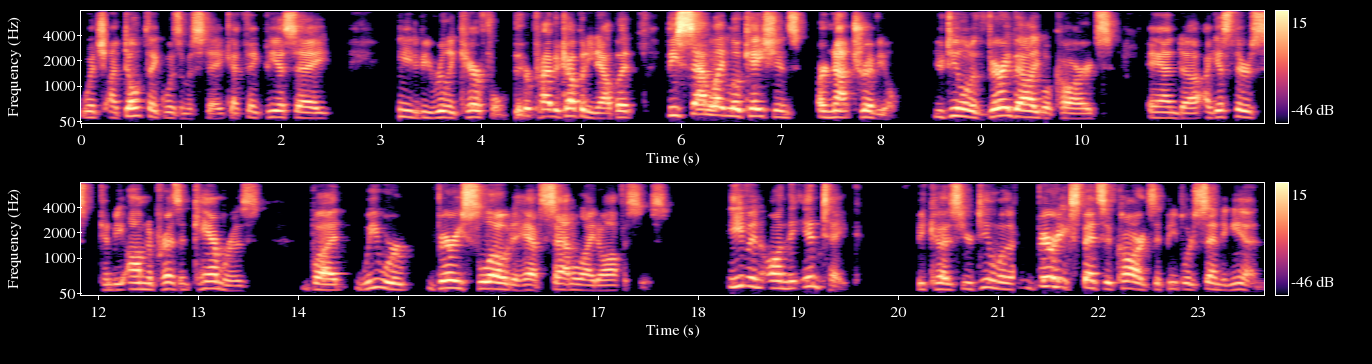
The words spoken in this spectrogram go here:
which I don't think was a mistake, I think PSA need to be really careful. They're a private company now, but these satellite locations are not trivial. You're dealing with very valuable cards, and uh, I guess there's can be omnipresent cameras, but we were very slow to have satellite offices, even on the intake, because you're dealing with very expensive cards that people are sending in,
